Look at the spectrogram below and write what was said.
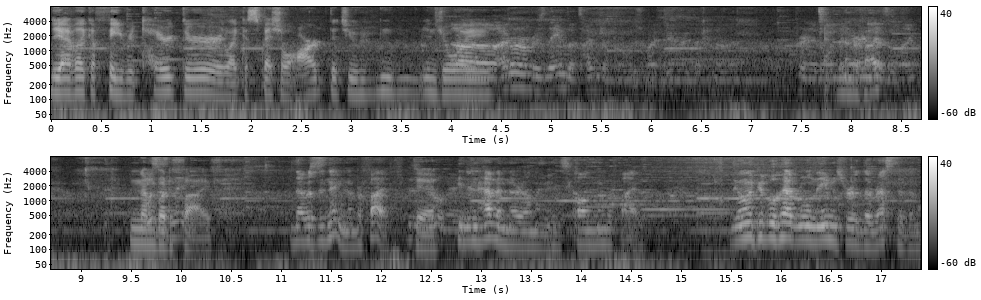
do you have like a favorite character or like a special arc that you n- enjoy? Uh, I don't remember his name. The time jumper was my favorite. Uh, one Number five? like. Number his name? five. That was his name, number five. His Yeah. real He didn't have a real name. He's called number five. The only people who had real names were the rest of them.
